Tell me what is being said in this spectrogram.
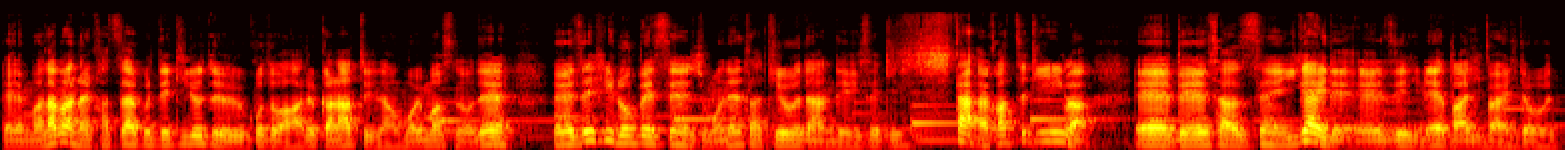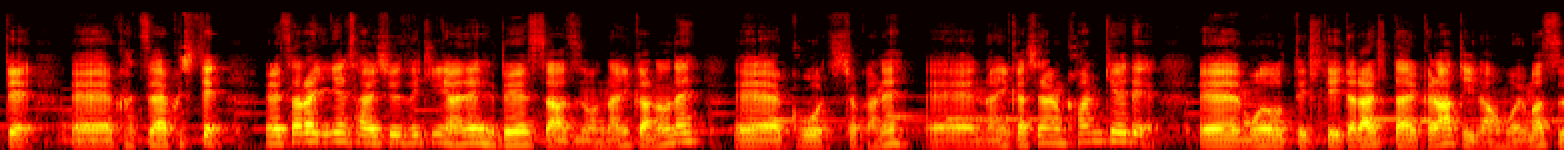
えまだまだ活躍できるということはあるかなというのは思いますので、えぜひロペス選手もね、他球団で移籍した暁には、えー、ベイスターズ戦以外で、えー、ぜひね、バリバリと打って、えー、活躍して、え、さらにね、最終的にはね、ベイスターズの何かのね、え、コーチとかね、え、何かしらの関係で、え、戻ってきていただきたいかなというのは思います。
